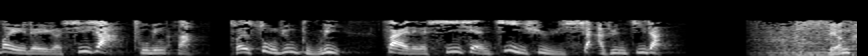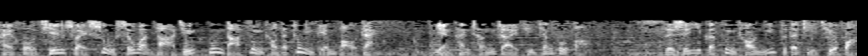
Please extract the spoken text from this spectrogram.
为这个西夏出兵打仗，所以宋军主力在这个西线继续与夏军激战。梁太后亲率数十万大军攻打宋朝的重点堡寨，眼看城寨即将不保，此时一个宋朝女子的几句话，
